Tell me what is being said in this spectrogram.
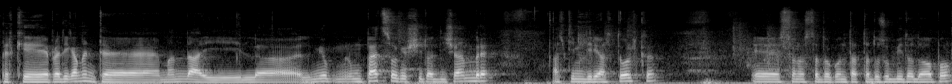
perché praticamente mandai il, il mio- un pezzo che è uscito a dicembre al team di Real Talk e sono stato contattato subito dopo.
